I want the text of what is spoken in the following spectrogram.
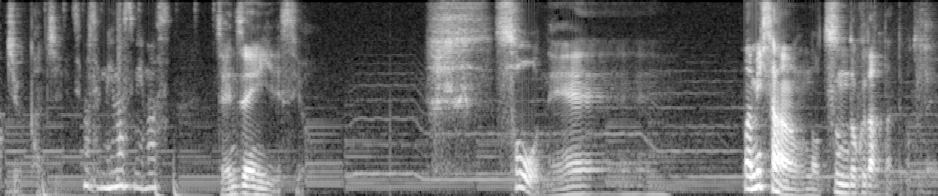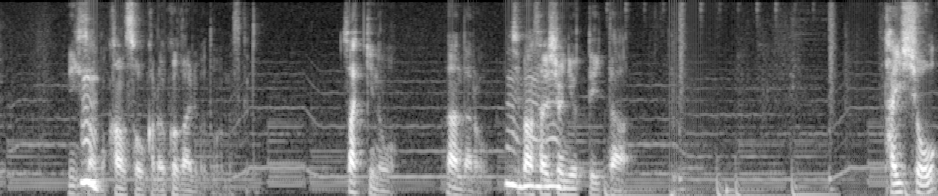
っていう感じ。すいません見ます見ます。全然いいですよ。そうね。まあミキさんの積んどくだったってことでミキさんの感想から伺えればと思いますけど、うん、さっきのなんだろう一番最初に言っていた対象？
